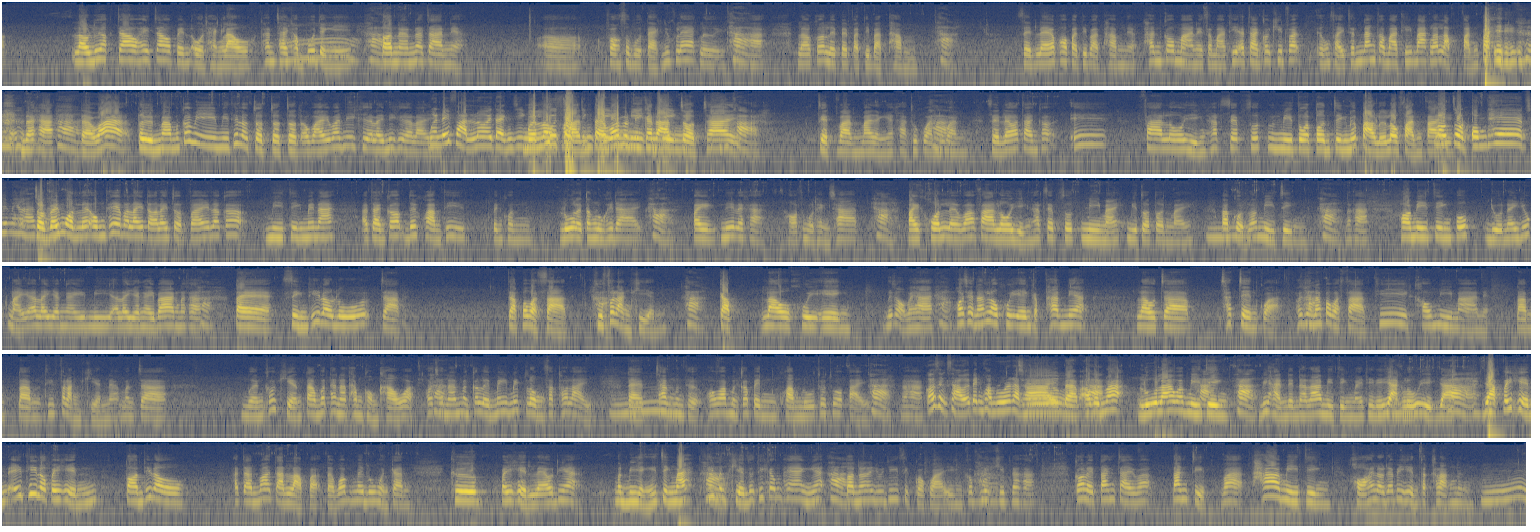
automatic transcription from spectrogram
เราเลือกเจ้าให้เจ้าเป็นโอทย์แห่งเรา ท่านใช้คำพูดอย่างนี้ ค่ะ ตอนนั้นอาจารย์เนี่ยเออฟองสบู่แตกยุคแรกเลยค่ะนะคะแล้วก็เลยไปปฏิบัติธรรม ค่ะเส ร็จแล้วพอปฏิบัติธรรมเนี่ยท่านก็มาในสมาธิอาจารย์ก็คิดว่าสงสัยฉันนั่งสมาธิมากแล้วหลับฝันไป นะคะ ค่ะ แต่ว่าตื่นมามันก็มีมีที่เราจดจดจดเอาไว้ว่านี่คืออะไรนี่คืออะไร เหมือนได้ฝันเลยแต่จริงๆเหมือนเราคืจฝันจงๆแต่ว่ามันมีกระดาษจงๆจดใช่ ค่ะ เจ็ดวันมาอย่างเงี้ยค่ะ ทุกวันค่ะ ทุกวัน เสร็จแล้วอาจารย์ก็ เอ๊ะฟาโรห์หญิงฮัตเซฟซุดมันมีตัวตนจริงหรือเปล่าหรือเราฝันไป เราจดองค์เทพใช่ไหมคะจดไว้หมดเลยองค์เทพอะไรต่ออะไรจดไว้แล้วก็มีจริงไหมนะ อาจารย์ก็ด้วยความที่เป็นคนรู้อะไรต้องรู้ให้ได้ ค่ะ ไปนี่เลยค่ะ หอสมุดแห่งชาติ ค่ะ ไปค้นเลยว่าฟาโรห์หญิงฮัตเซฟซุดมีไหม มีตัวตนไหม อืม ปรากฏว่ามีจริงค่ะ นะคะ พอมีจริงปุ๊บ อยู่ในยุคไหนอะไรยังไง มีอะไรยังไงบ้างนะคะ ค่ะ แต่สิ่งที่เรารู้จากจากประวัติศาสตร์ คือค่ะฝรั่งเขียน ค่ะ กับเราคุยเองนึกออกไหมคะ ค่ะ เพราะฉะนั้นเราคุยเองกับท่านเนี่ยเราจะ ชัดเจนกว่า เพราะฉะนั้นค่ะประวัติศาสตร์ที่เขามีมาเนี่ยตามตามที่ฝรั่งเขียนเนี่ยมันจะเหมือนเขาเขียนตามวัฒนธรรมของเขาอะ่ะ เพราะฉะนั้นมันก็เลยไม่ไม่ตรงสักเท่าไหร่อืมแต่ช่างมันเถอะ เพราะว่ามันก็เป็นความรู้ทั่ว ๆ ไปค่ะนะคะก็ศึกษาไว้เป็นความรู้ระดับหนึ่ใช่งแต่เอาเป็นค่ะว่ารู้แล้วว่ามีค่ะจริงค่ะวิหารเดนดาร่ามีจริงไหมทีนี้อยากรู้อีกอยากค่ะอยากไปเห็นไอ้ที่เราไปเห็นตอนที่เราอาจารย์ว่าอาจารย์หลับอะแต่ว่าไม่รู้เหมือนกัน คือ ไปเห็นแล้วเนี่ยมันมีอย่างนี้จริงไหมค่ะที่มันเขียนอยู่ที่กำแพงอย่างเงี้ยค่ะตอนนั้นอายุ 20กว่าๆเองก็ไม่ค่ะ คิดนะคะ ก็เลยตั้งใจว่าตั้งจิตว่าถ้ามีจริง ขอให้เราได้ไปเห็นสักครั้งหนึ่งอืม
